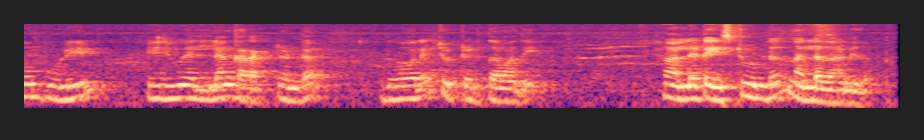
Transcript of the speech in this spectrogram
ഉപ്പും പുളിയും എരിവും എല്ലാം കറക്റ്റ് ഉണ്ട്. ഇതുപോലെ ചുട്ടെടുത്താൽ മതി. നല്ല ടേസ്റ്റും ഉണ്ട്. നല്ലതാണിത്.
